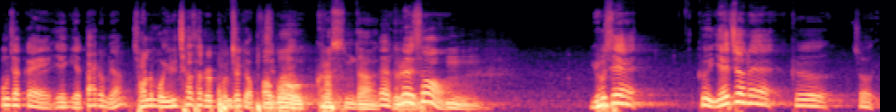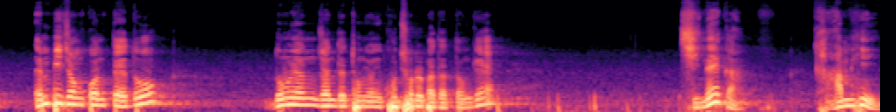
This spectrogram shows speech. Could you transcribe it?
홍 작가의 얘기에 따르면 저는 뭐 1차 사를 본 적이 어, 없지만 뭐 그렇습니다. 네, 그 래서 음. 요새 그 예전에 그 저 MB 정권 때도 노무현 전 대통령이 고초를 받았던 게 지네가 감히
